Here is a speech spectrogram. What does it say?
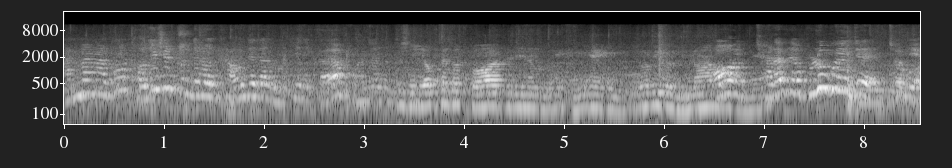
반만 하고 더 드실 분들은 가운데다 놓을 테니까요. 이제 드시면 옆에서 도와드리는 분이 굉장히 요리로 유명한 어, 분이에요. 잘하세요. 블로그에 이제 저기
